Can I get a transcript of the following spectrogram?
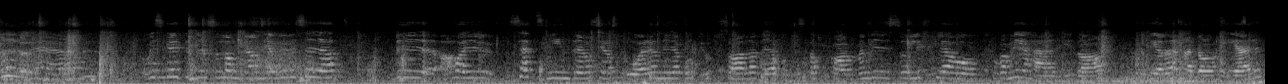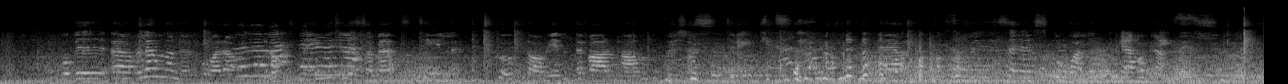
Eh, Och vi ska inte bli så långrandiga. Vi vill säga att vi har ju sett mindre de senaste åren. Ni har bott i Uppsala, vi har bott i Stockholm. Men vi är så lyckliga att få vara med här idag och dela den här dagen med er. Och vi överlämnar nu vår drottning Elisabeth till kung David med varm hand. Det känns tryggt. Eh, Så vi säger skål och grattis.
